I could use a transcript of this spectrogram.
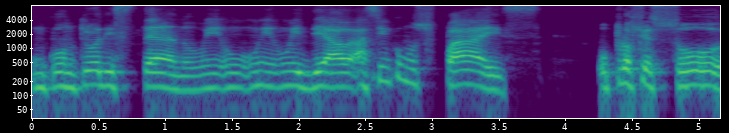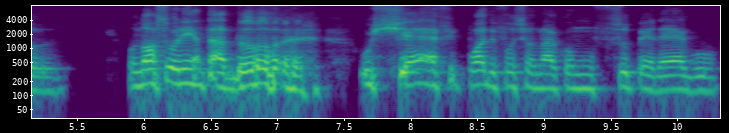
Um controle externo, um, ideal, assim como os pais, o professor, o nosso orientador, o chefe pode funcionar como um superego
